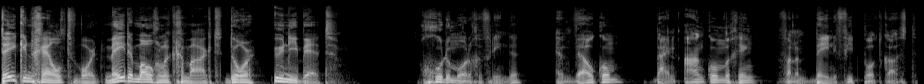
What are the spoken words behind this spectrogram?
Tekengeld wordt mede mogelijk gemaakt door Unibed. Goedemorgen vrienden en welkom bij een aankondiging van een Benefiet-podcast.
